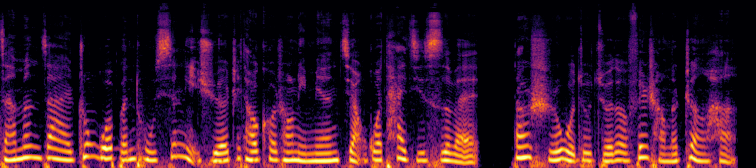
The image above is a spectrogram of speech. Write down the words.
咱们在中国本土心理学这条课程里面讲过太极思维，当时我就觉得非常的震撼。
